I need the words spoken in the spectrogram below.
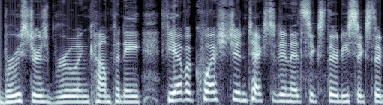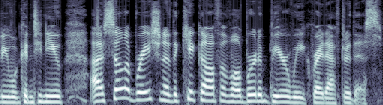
Brewster's Brewing Company. If you have a question, text it in at 630, 630. We'll continue a celebration of the kickoff of Alberta Beer Week right after this.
